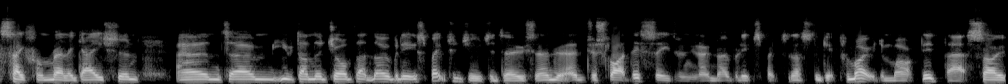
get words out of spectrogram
safe from relegation and um, you've done the job that nobody expected you to do. So, and, and, just like this season, you know, nobody expected us to get promoted, and Mark did that. So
